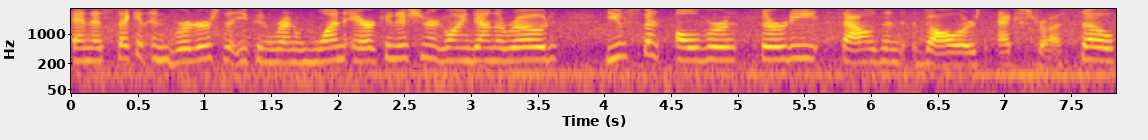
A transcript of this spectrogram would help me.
and a second inverter so that you can run one air conditioner going down the road, you've spent over $30,000 extra. So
